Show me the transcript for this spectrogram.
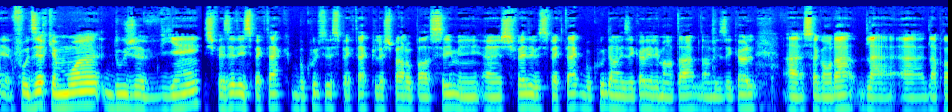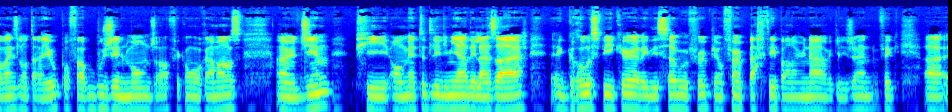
Euh, faut dire que moi, d'où je viens, je faisais des spectacles, beaucoup de spectacles, là je parle au passé, mais euh, je fais des spectacles beaucoup dans les écoles élémentaires, dans les écoles euh, secondaires de la, de la province de l'Ontario pour faire bouger le monde. Genre, fait qu'on ramasse un gym, puis on met toutes les lumières des lasers, euh, gros speaker avec des subwoofers, puis on fait un party pendant une heure avec les jeunes. Fait que euh,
